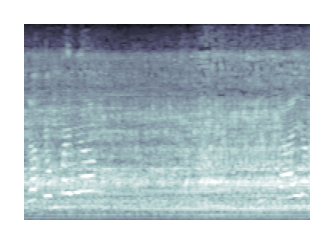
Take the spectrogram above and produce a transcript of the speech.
เกือบจมไปพี่น้อง ใจครับ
